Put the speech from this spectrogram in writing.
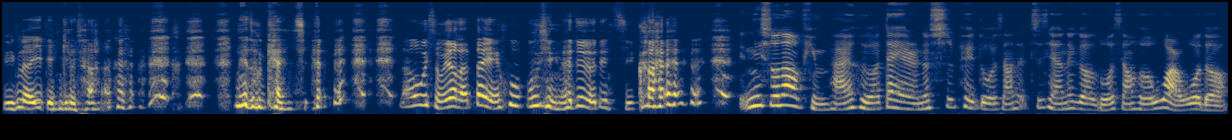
匀了一点给他 那种感觉。然后为什么要来代言护肤品呢？就有点奇怪。你说到品牌和代言人的适配度，我想起之前那个罗翔和沃尔沃的。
